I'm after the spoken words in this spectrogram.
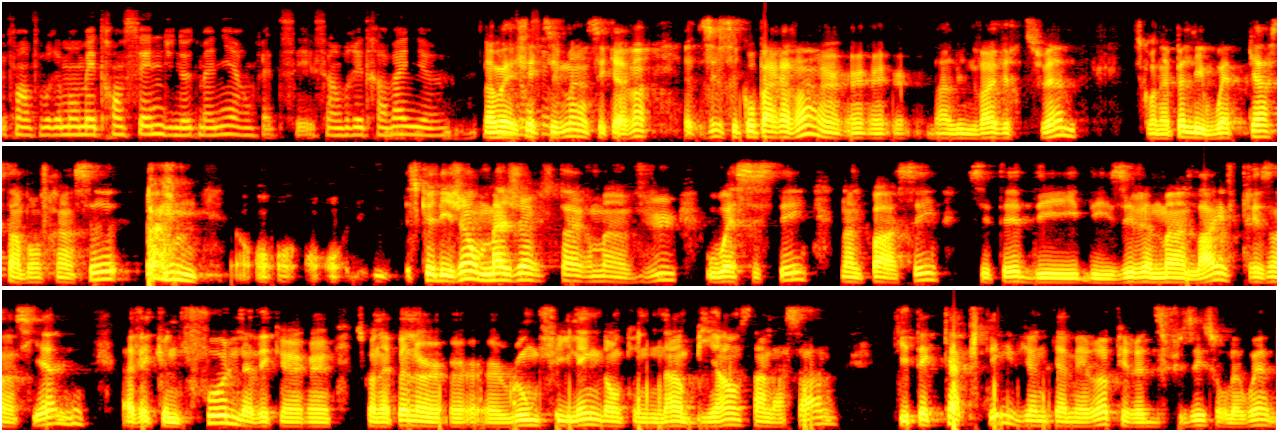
enfin, faut vraiment mettre en scène d'une autre manière, en fait. C'est un vrai travail, euh, Non, mais effectivement, c'est qu'avant, c'est qu'auparavant, dans l'univers virtuel, ce qu'on appelle les webcasts en bon français, ce que les gens ont majoritairement vu ou assisté dans le passé, c'était des, des événements live présentiels avec une foule, avec un, ce qu'on appelle un, un room feeling, donc une ambiance dans la salle qui était capté via une caméra puis rediffusé sur le web.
